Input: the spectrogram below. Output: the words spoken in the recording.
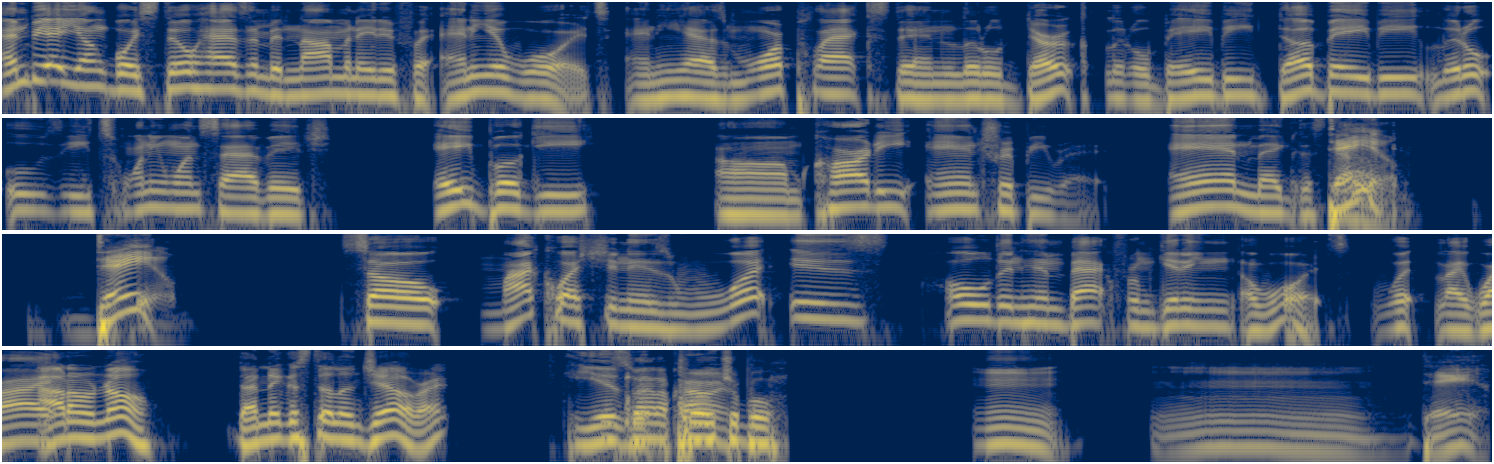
NBA YoungBoy still hasn't been nominated for any awards, and he has more plaques than Little Durk, Little Baby, Da Baby, Little Uzi, Twenty One Savage, A Boogie, um, Cardi, and Trippie Redd, and Meg Thee Stallion. Damn. Damn. So my question is, what is holding him back from getting awards? What like why? I don't know. That nigga still in jail, right? he is He's not approachable. Mm. Mm, damn.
